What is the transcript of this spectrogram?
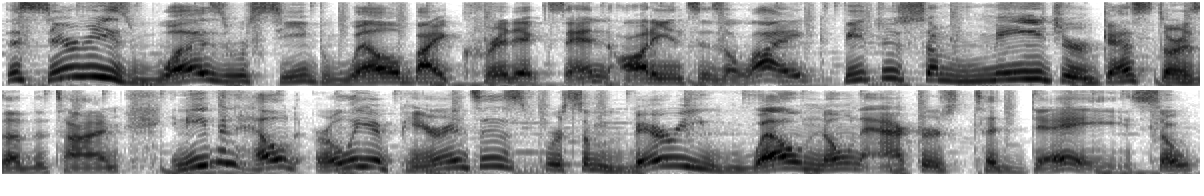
the series was received well by critics and audiences alike, features some major guest stars at the time, and even held early appearances for some very well-known actors today. So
